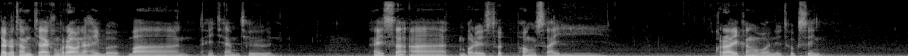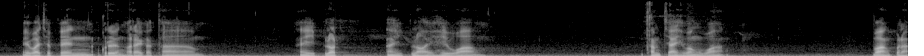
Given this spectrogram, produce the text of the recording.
แล้วก็ทำใจของเรานะให้เบิกบาน ให้แจ่มชื่น ให้สะอาดบริสุทธิ์ผ่องใส ไร้กังวลในทุกสิ่ง ไม่ว่าจะเป็นเรื่องอะไรก็ตาม ให้ปลด ให้ปล่อยให้วางทำใจให้ว่างว่างว่างเปล่า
